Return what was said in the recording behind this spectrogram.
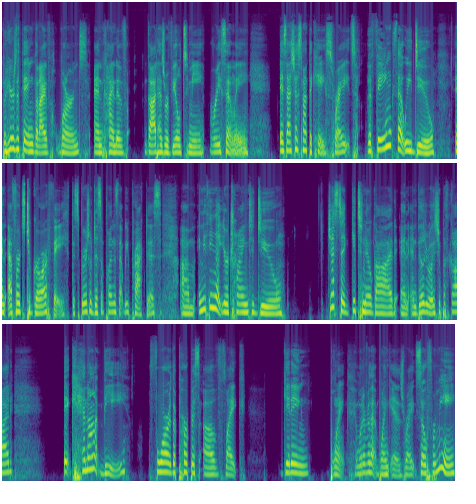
But here's the thing that I've learned and kind of God has revealed to me recently is that's just not the case, right? The things that we do in efforts to grow our faith, the spiritual disciplines that we practice, um, anything that you're trying to do just to get to know God and, and build a relationship with God, it cannot be for the purpose of like getting blank and whatever that blank is, right? So for me,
